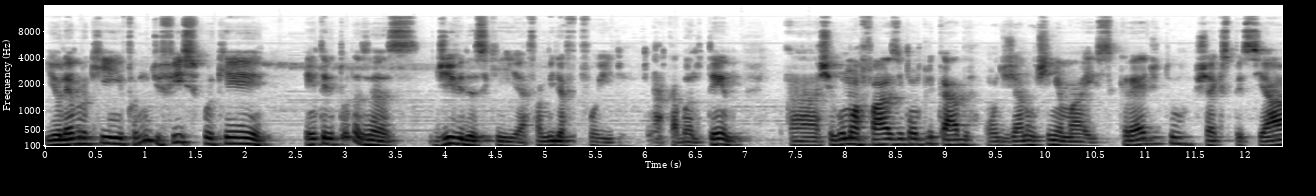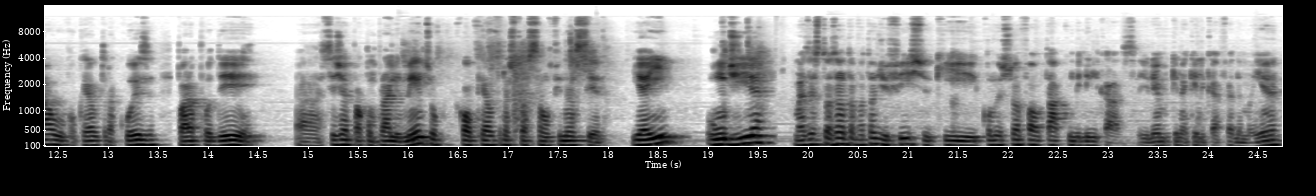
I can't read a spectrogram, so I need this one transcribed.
e eu lembro que foi muito difícil porque entre todas as dívidas que a família foi acabando tendo, ah, chegou uma fase complicada, onde já não tinha mais crédito, cheque especial ou qualquer outra coisa para poder, ah, seja para comprar alimentos ou qualquer outra situação financeira. E aí, um dia, mas a situação estava tão difícil que começou a faltar comida em casa. Eu lembro que naquele café da manhã,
